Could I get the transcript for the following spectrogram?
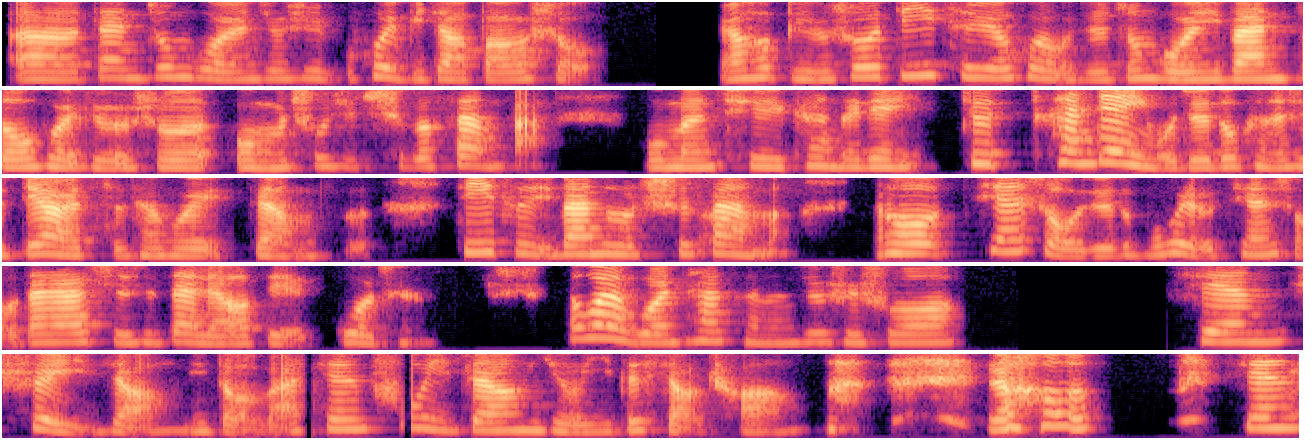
呃，但中国人就是会比较保守。然后比如说第一次约会，我觉得中国人一般都会就是说，我们出去吃个饭吧，我们去看个电影，就看电影，我觉得都可能是第二次才会这样子，第一次一般都是吃饭嘛。然后牵手，我觉得不会有牵手，大家是是在了解过程。那外国人他可能就是说，先睡一觉，你懂吧？先铺一张友谊的小床，然后先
